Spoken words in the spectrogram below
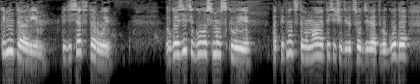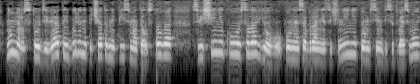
Комментарии. 52. В газете «Голос Москвы» от 15 мая 1909 года, номер 109, были напечатаны письма Толстого священнику Соловьеву, полное собрание сочинений, том 78,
